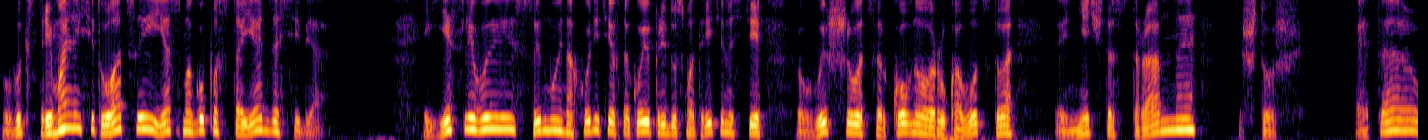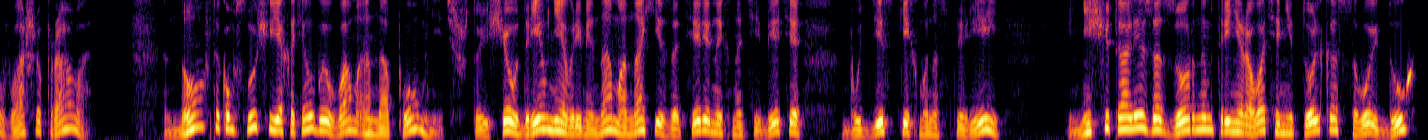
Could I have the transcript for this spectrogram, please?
в экстремальной ситуации я смогу постоять за себя. Если вы, сын мой, находите в такой предусмотрительности высшего церковного руководства нечто странное, что ж, это ваше право. Но в таком случае я хотел бы вам напомнить, что еще в древние времена монахи затерянных на Тибете буддистских монастырей не считали зазорным тренировать не только свой дух,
